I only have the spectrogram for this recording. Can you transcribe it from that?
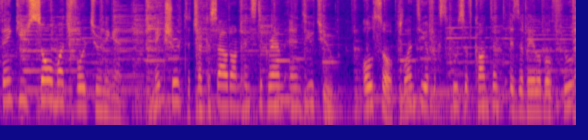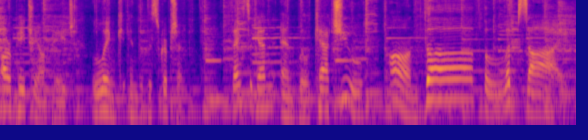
Thank you so much for tuning in. Make sure to check us out on Instagram and YouTube. Also, plenty of exclusive content is available through our Patreon page, link in the description. Thanks again, and we'll catch you on the flip side.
